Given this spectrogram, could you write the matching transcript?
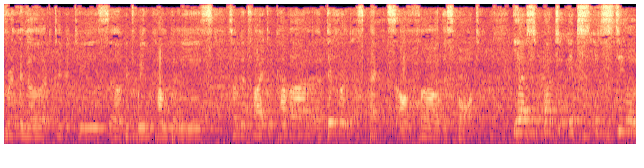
criminal activities between companies. So you try to cover different aspects of the sport. Yes, but it's it's still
